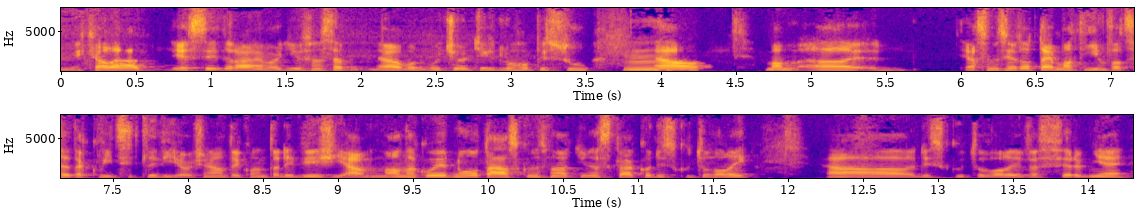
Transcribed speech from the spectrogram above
Michale, jestli teda nevadí, jsem se eh, odbočil od těch dluhopisů, hmm. já mám já si myslím, že to téma té inflace je takový citlivý, jo, že nám teď tady běží. Já mám takovou jednu otázku, my jsme nad tím dneska jako diskutovali, a, diskutovali ve firmě,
